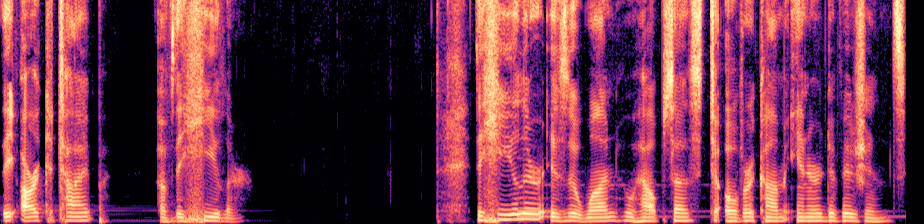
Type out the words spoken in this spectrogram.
the archetype of the healer. The healer is the one who helps us to overcome inner divisions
